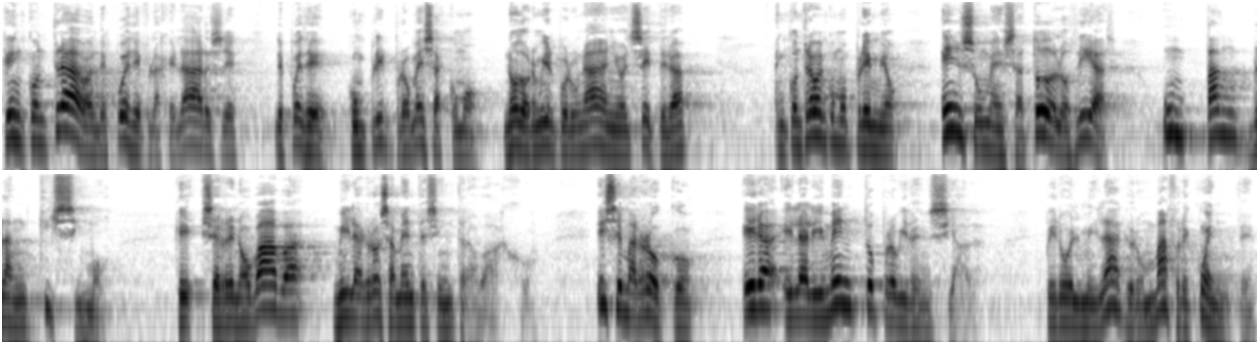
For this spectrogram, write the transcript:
que encontraban después de flagelarse, después de cumplir promesas como no dormir por un año, etcétera, encontraban como premio en su mesa todos los días un pan blanquísimo que se renovaba milagrosamente sin trabajo. Ese marroco era el alimento providencial, pero el milagro más frecuente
